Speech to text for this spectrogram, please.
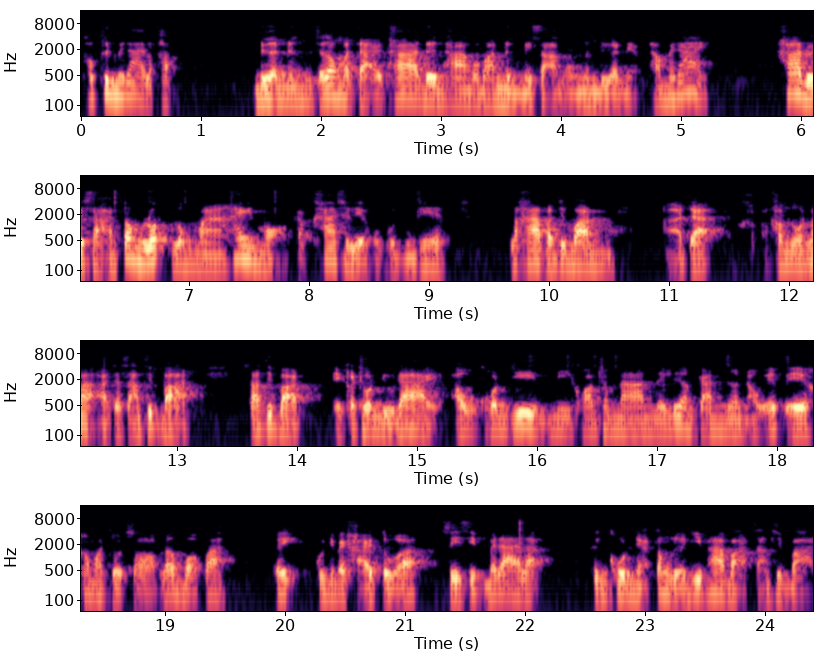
เขาขึ้นไม่ได้หรอกครับ เดือนหนึ่งจะต้องมาจ่ายค่าเดินทางประมาณหนึ่งในสามของเงินเดือนเนี่ยทำไม่ได้ ค่าโดยสารต้องลดลงมาให้เหมาะกับค่าเฉลี่ยของคนกรุงเทพ ราคาปัจจุบันอาจจะคำนวณว่าอาจจะสามสิบาทสามสิบาท เอกชนอยู่ได้ เอาคนที่มีความชำนาญในเรื่องการเงินเอา FA เข้ามาตรวจสอบ แล้วบอกว่าเฮ้ยคุณจะไปขายตั๋วสี่สิบไม่ได้ละ ถึงคุณเนี่ยต้องเหลือยี่ห้าบาทสามสิบาท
